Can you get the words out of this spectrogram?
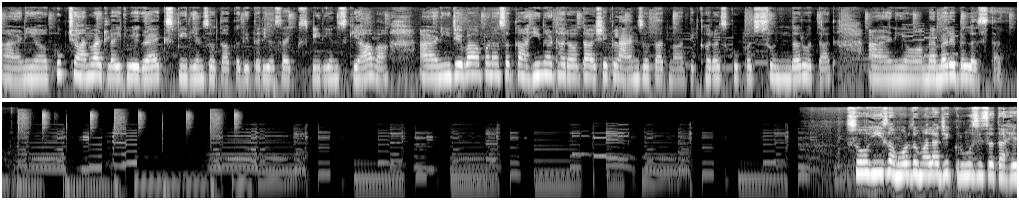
आणि खूप छान वाटलं. एक वेगळा एक्सपिरियन्स होता. कधीतरी असा एक्सपिरियन्स घ्यावा. आणि जेव्हा आपण असं काही न ठरवता असे प्लॅन्स होतात ना ते खरंच खूपच सुंदर होतात आणि मेमोरेबल असतात. सो ही समोर तुम्हाला जी क्रूज दिसत आहे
